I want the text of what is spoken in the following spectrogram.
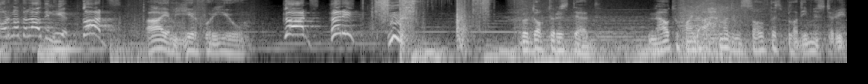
You're not allowed in here! Guards! I am here for you. Guards! Hurry! The doctor is dead. Now to find Ahmed and solve this bloody mystery.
